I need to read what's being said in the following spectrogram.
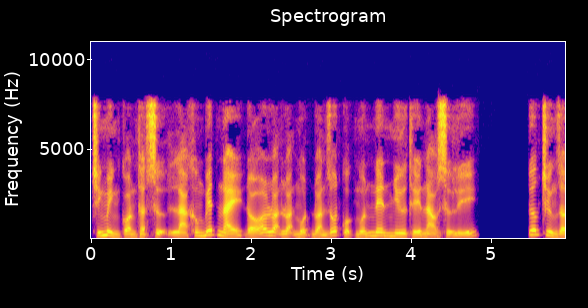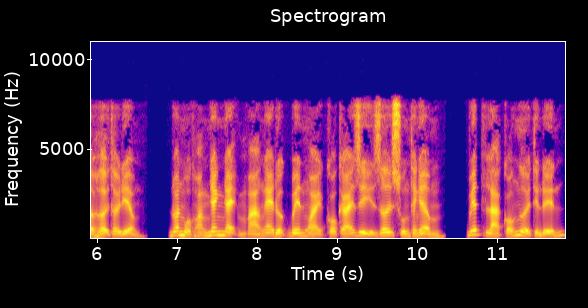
chính mình còn thật sự là không biết này đó loạn loạn một đoàn rốt cuộc muốn nên như thế nào xử lý. Ước chừng giờ hợi thời điểm, đoan mục hoàng nhanh nhạy mà nghe được bên ngoài có cái gì rơi xuống thanh âm, biết là có người tiến đến.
